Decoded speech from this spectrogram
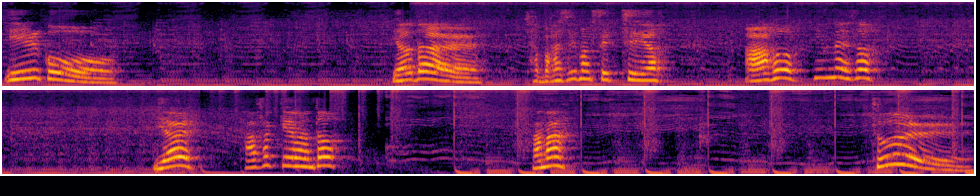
일곱, 여덟. 자, 마지막 세트예요. 아홉, 힘내서. 열, 다섯 개만 더. 하나, 둘,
